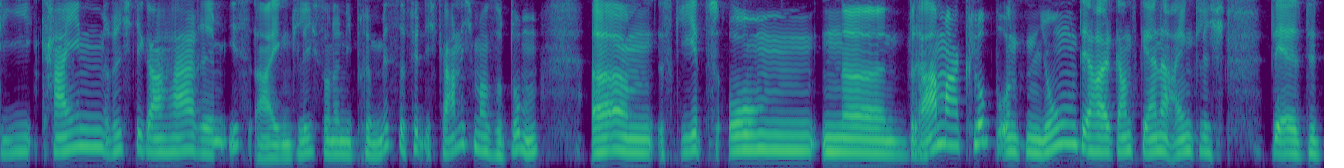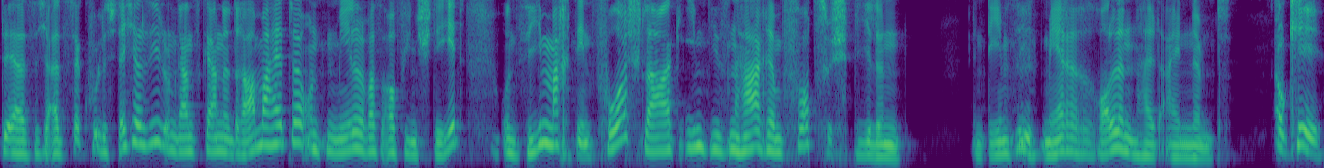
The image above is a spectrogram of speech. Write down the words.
die kein richtiger Harem ist eigentlich, sondern die Prämisse finde ich gar nicht mal so dumm. Ähm, es geht um einen Drama-Club und einen Jungen, der halt ganz gerne eigentlich, der, der, der sich als der coole Stecher sieht und ganz gerne Drama hätte und ein Mädel, was auf ihn steht. Und sie macht den Vorschlag, ihm diesen Harem vorzuspielen, indem sie hm. mehrere Rollen halt einnimmt. Okay.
